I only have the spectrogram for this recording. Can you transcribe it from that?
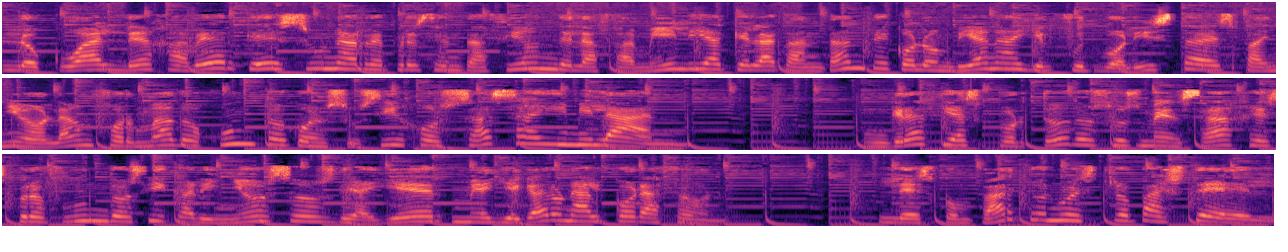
Lo cual deja ver que es una representación de la familia que la cantante colombiana y el futbolista español han formado junto con sus hijos Sasa y Milán. Gracias por todos sus mensajes profundos y cariñosos de ayer, me llegaron al corazón. Les comparto nuestro pastel.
